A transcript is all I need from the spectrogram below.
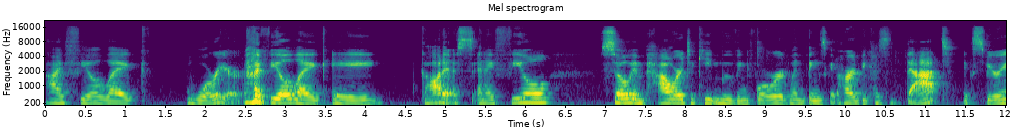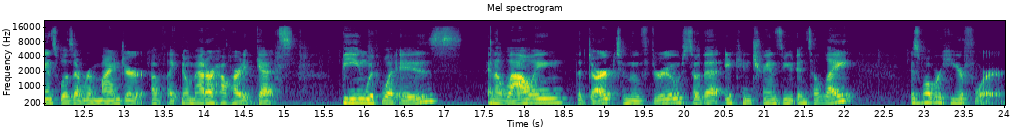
I feel like warrior. I feel like a goddess and I feel so empowered to keep moving forward when things get hard because that experience was a reminder of like no matter how hard it gets being with what is and allowing the dark to move through so that it can transmute into light is what we're here for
